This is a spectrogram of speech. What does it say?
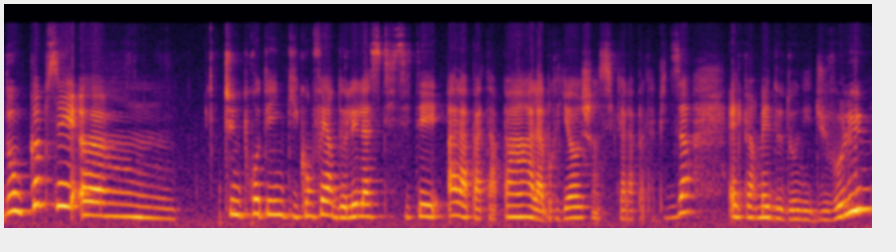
Donc, comme c'est euh, une protéine qui confère de l'élasticité à la pâte à pain, à la brioche ainsi qu'à la pâte à pizza. Elle permet de donner du volume,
